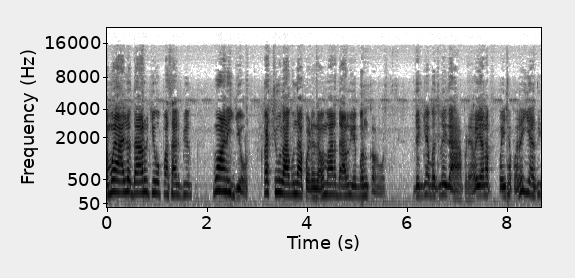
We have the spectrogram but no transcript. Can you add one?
એમાં આલ્યો દારૂ જેવો પચાસ રૂપિયા પાણી ગયો કશું લાગુ ના પડે. હવે મારે દારૂ એ બંધ કરવો જગ્યા બદલાઈ જાય આપણે. હવે એના પૈસા ભરાઈ ગયા છે.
